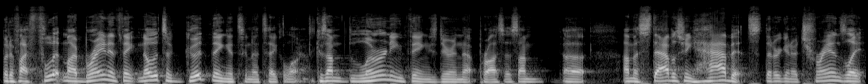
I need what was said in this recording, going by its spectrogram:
But if I flip my brain and think, no, it's a good thing. It's going to take a long because I'm learning things during that process. I'm uh, I'm establishing habits that are going to translate.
